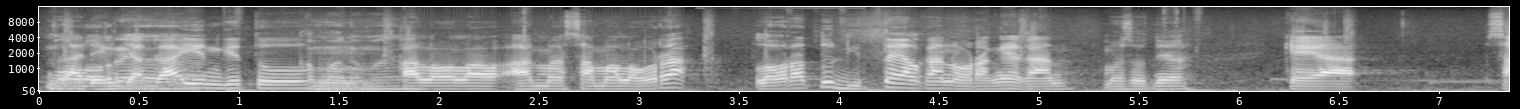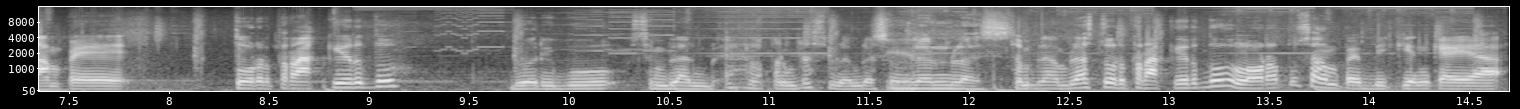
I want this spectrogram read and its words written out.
nggak ada yang jagain gitu. Kalau Lau- sama sama Laura, Laura tuh detail kan orangnya kan. Maksudnya kayak sampai tour terakhir tuh 2019 eh 18 19 ya? 19. 19 tour terakhir tuh Laura tuh sampai bikin kayak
